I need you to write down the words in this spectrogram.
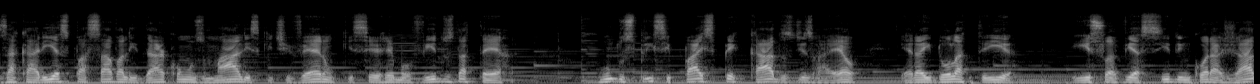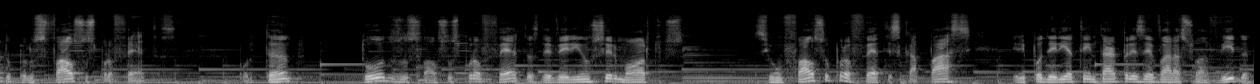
Zacarias passava a lidar com os males que tiveram que ser removidos da terra. Um dos principais pecados de Israel era a idolatria, e isso havia sido encorajado pelos falsos profetas. Portanto, todos os falsos profetas deveriam ser mortos. Se um falso profeta escapasse, ele poderia tentar preservar a sua vida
